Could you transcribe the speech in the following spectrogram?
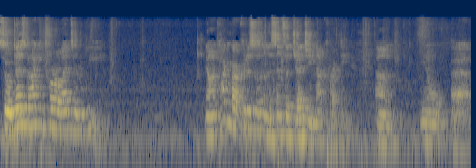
so, does God control our lives or do we? Now, I'm talking about criticism in the sense of judging, not correcting. Um, you know, uh,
